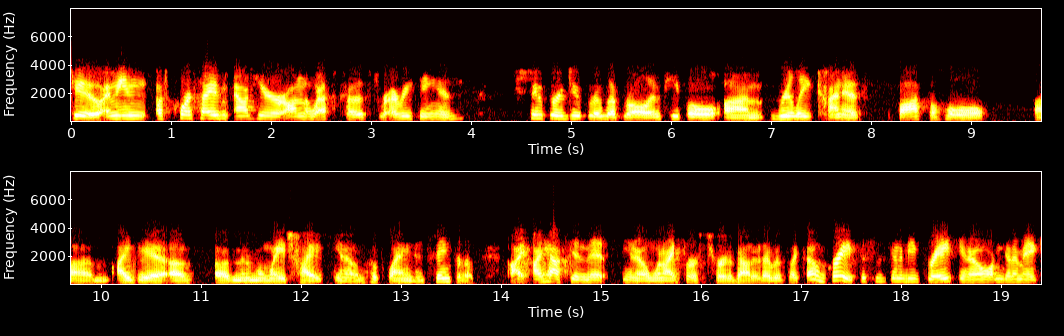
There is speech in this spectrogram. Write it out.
too. I mean, of course, I'm out here on the West Coast where everything is super duper liberal, and people um, really kind of bought the whole um, idea of, of minimum wage hike, you know, hook, line, and sinker. I, I have to admit, you know, when I first heard about it, I was like, oh, great, this is going to be great. You know, I'm going to make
